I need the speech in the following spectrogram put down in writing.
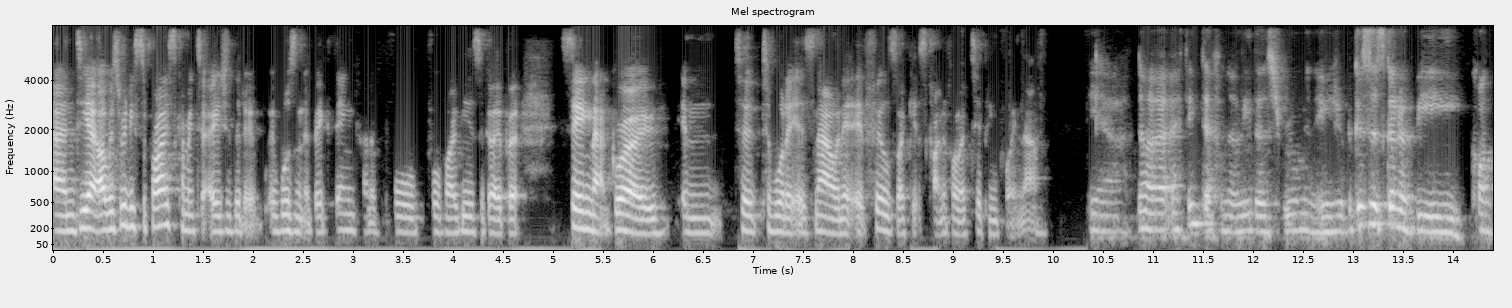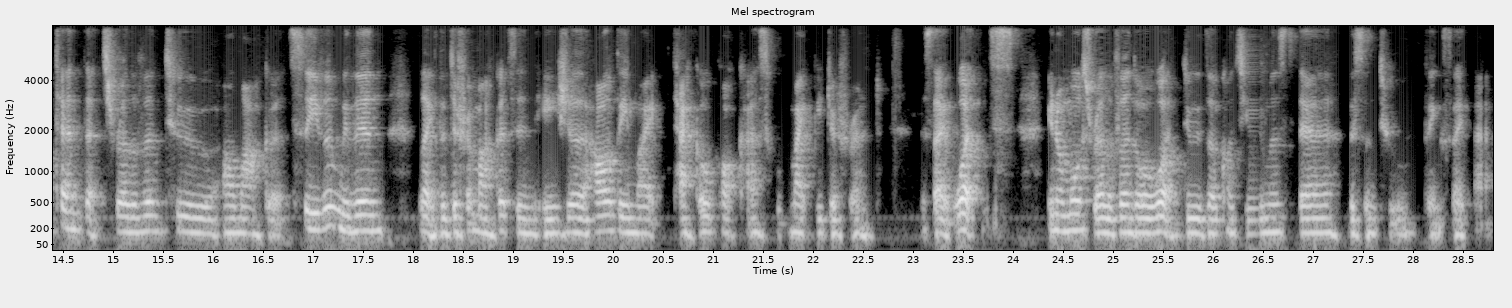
and yeah, I was really surprised coming to Asia that it, it wasn't a big thing kind of four, four, five years ago, but seeing that grow in to, to what it is now. And it, it feels like it's kind of on a tipping point now. Yeah, no, I think definitely there's room in Asia because it's going to be content that's relevant to our markets. So even within like the different markets in Asia, how they might tackle podcasts might be different. It's like what's you know most relevant or what do the consumers there listen to? Things like that.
